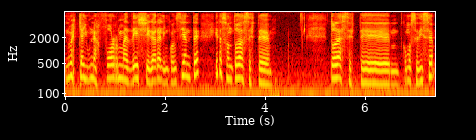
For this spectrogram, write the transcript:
no es que hay una forma de llegar al inconsciente. Estas son todas, este, todas, este, ¿cómo se dice?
